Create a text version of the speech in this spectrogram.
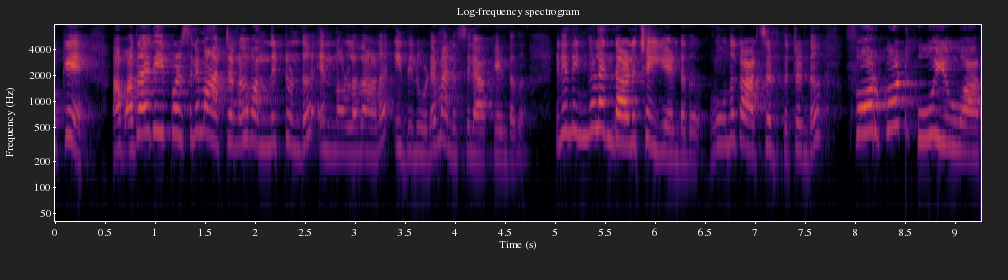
ഓക്കെ അതായത് ഈ പേഴ്സണിന് മാറ്റങ്ങൾ വന്നിട്ടുണ്ട് എന്നുള്ളതാണ് ഇതിലൂടെ മനസ്സിലാക്കേണ്ടത്. ഇനി നിങ്ങൾ എന്താണ് ചെയ്യേണ്ടത്? മൂന്ന് കാർഡ്സ് എടുത്തിട്ടുണ്ട്. Forgot who you are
